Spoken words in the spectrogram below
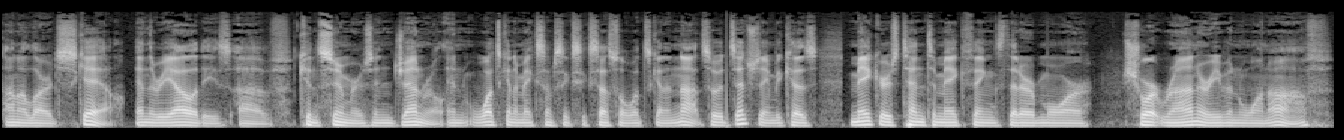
on a large scale and the realities of consumers in general and what's going to make something successful, what's going to not. So it's interesting because makers tend to make things that are more short run or even one off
